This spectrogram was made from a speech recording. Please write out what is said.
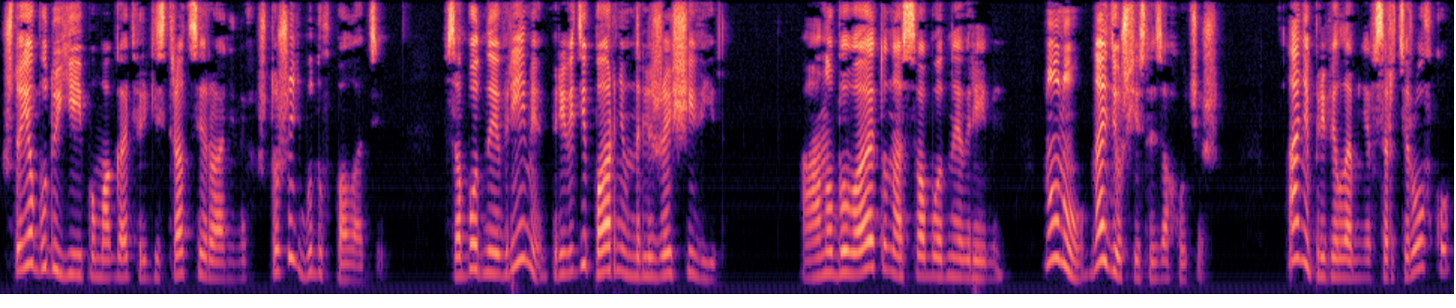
что я буду ей помогать в регистрации раненых, что жить буду в палате. В свободное время приведи парня в надлежащий вид. А оно бывает у нас свободное время. Ну-ну, найдешь, если захочешь. Аня привела меня в сортировку,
